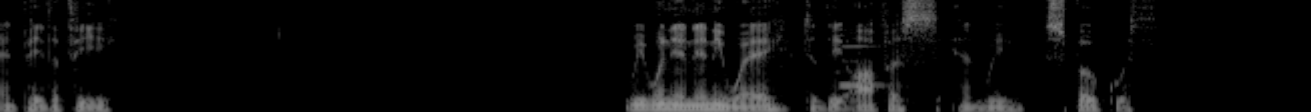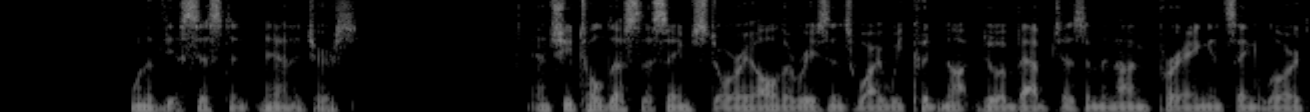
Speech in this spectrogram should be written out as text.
and pay the fee. We went in anyway to the office and we spoke with one of the assistant managers. And she told us the same story, all the reasons why we could not do a baptism. And I'm praying and saying, Lord,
